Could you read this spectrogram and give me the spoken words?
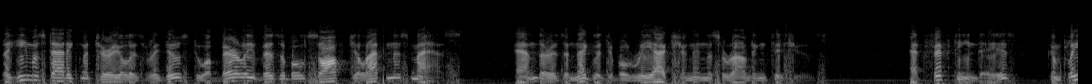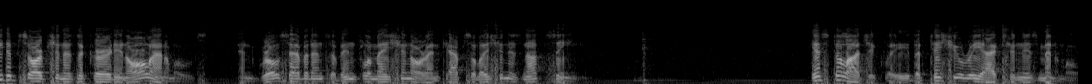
the hemostatic material is reduced to a barely visible soft gelatinous mass, and there is a negligible reaction in the surrounding tissues. At 15 days, complete absorption has occurred in all animals, and gross evidence of inflammation or encapsulation is not seen. Histologically, the tissue reaction is minimal.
